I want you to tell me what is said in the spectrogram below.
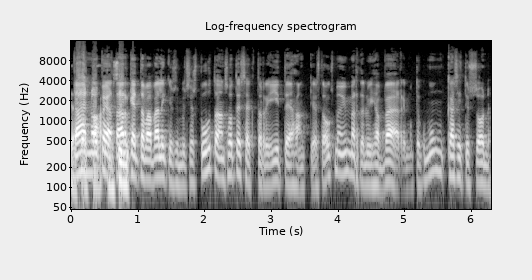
Ja Tähän tota, nopea siinä... tarkentava välikysymys. Jos puhutaan sote-sektorin IT-hankkeesta, onko mä ymmärtänyt ihan väärin, mutta kun mun käsitys on,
